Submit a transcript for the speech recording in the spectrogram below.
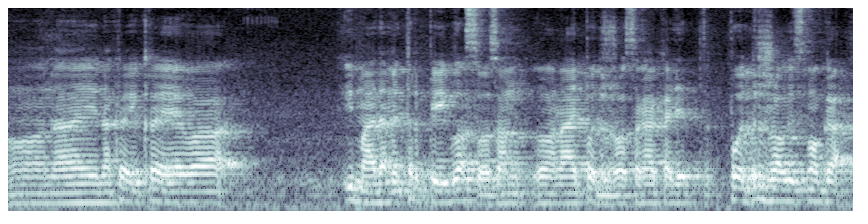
onaj, na kraju krajeva ima da me trpi, glasovao sam, onaj, podržao sam ga kad je, podržali smo ga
